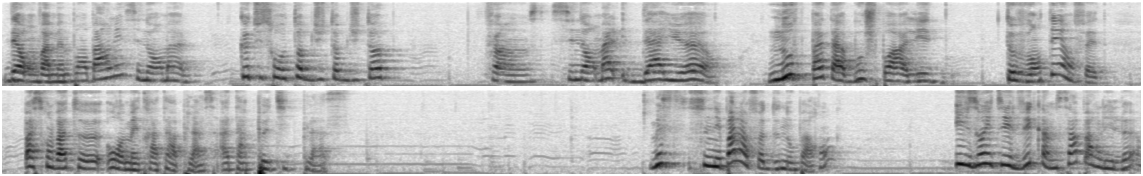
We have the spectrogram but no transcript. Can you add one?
D'ailleurs, on va même pas en parler, c'est normal. Que tu sois au top du top du top, enfin, c'est normal. Et d'ailleurs, n'ouvre pas ta bouche pour aller te vanter en fait. Parce qu'on va te remettre à ta place, à ta petite place. Mais ce n'est pas la faute de nos parents. Ils ont été élevés comme ça par les leurs.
